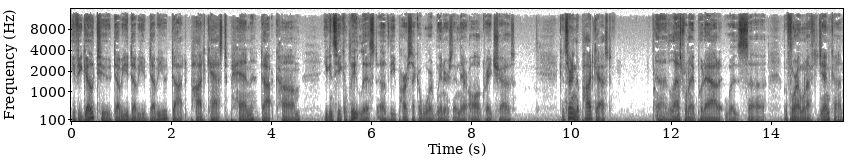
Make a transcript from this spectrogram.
If you go to www.podcastpen.com, you can see a complete list of the Parsec Award winners, and they're all great shows. Concerning the podcast, uh, the last one I put out it was uh, before I went off to Gen Con.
